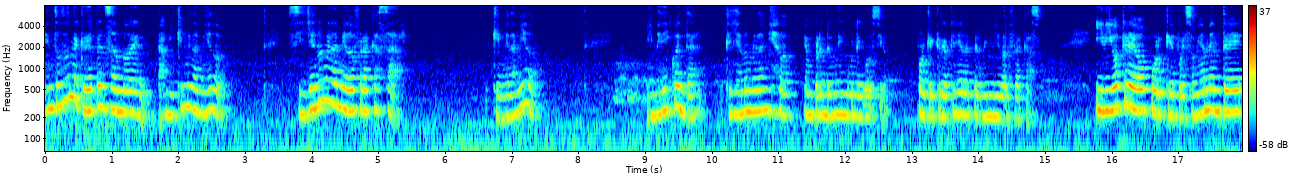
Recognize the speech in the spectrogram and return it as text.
Entonces me quedé pensando en, ¿a mí qué me da miedo? Si ya no me da miedo fracasar, ¿qué me da miedo? Y me di cuenta que ya no me da miedo emprender ningún negocio, porque creo que ya le perdí miedo al fracaso. Y digo creo porque pues obviamente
